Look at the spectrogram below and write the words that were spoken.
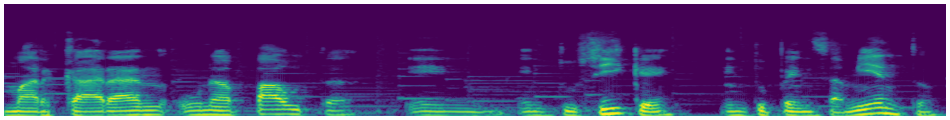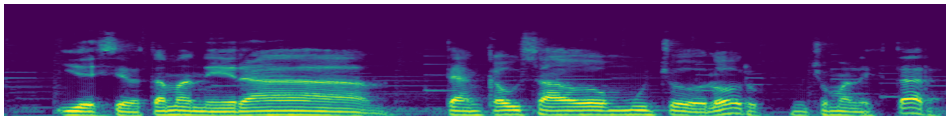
marcaran una pauta en, en tu psique, en tu pensamiento y de cierta manera te han causado mucho dolor, mucho malestar.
